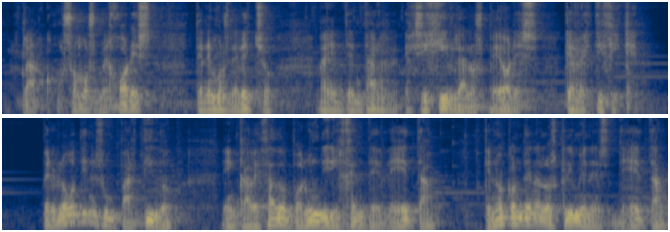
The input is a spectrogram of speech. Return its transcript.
Pues claro, como somos mejores, tenemos derecho a intentar exigirle a los peores que rectifiquen. Pero luego tienes un partido encabezado por un dirigente de ETA que no condena los crímenes de ETA,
